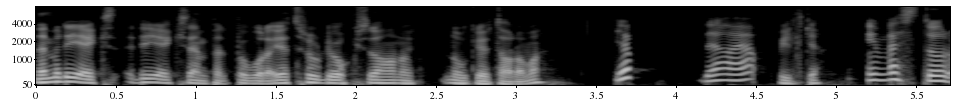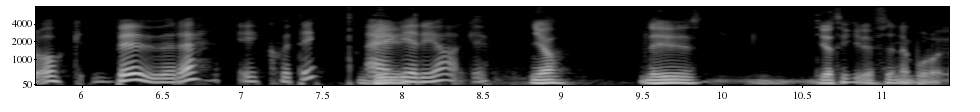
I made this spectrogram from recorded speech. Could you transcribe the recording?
Nej men det är, ex, det är exempel på bolag. Jag tror du också har något, några utav dem va? Det har jag. Vilka? Investor och Bure Equity Det- äger jag. Ja, det är, jag tycker det är fina bolag.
